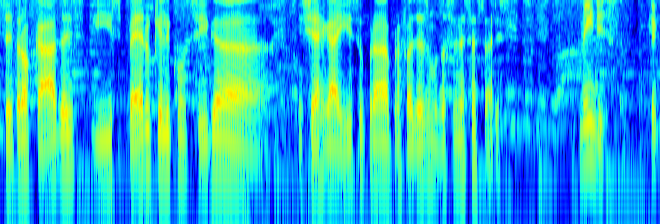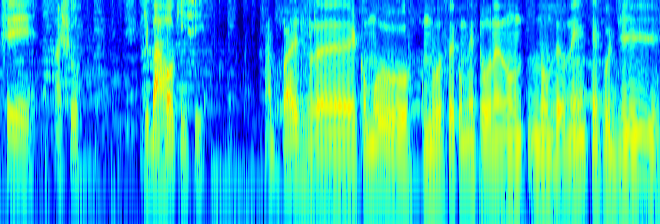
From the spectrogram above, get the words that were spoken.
ser trocadas e espero que ele consiga enxergar isso para fazer as mudanças necessárias. Mendes, o que, é que você achou de Barroca em si? Rapaz, é, como, como você comentou, né? Não, não deu nem tempo de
